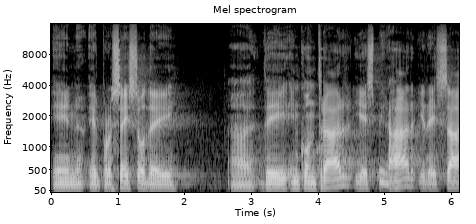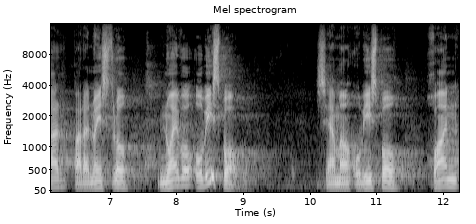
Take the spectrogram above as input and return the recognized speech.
en el proceso de Ah, de encontrar y esperar y rezar para nuestro nuevo obispo. Se llama obispo Juan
